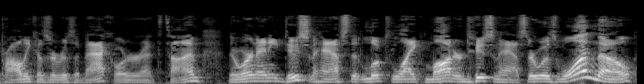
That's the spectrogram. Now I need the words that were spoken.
probably because there was a back order at the time, there weren't any deuce and a halves that looked like modern deuce and a halves. There was one, though,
